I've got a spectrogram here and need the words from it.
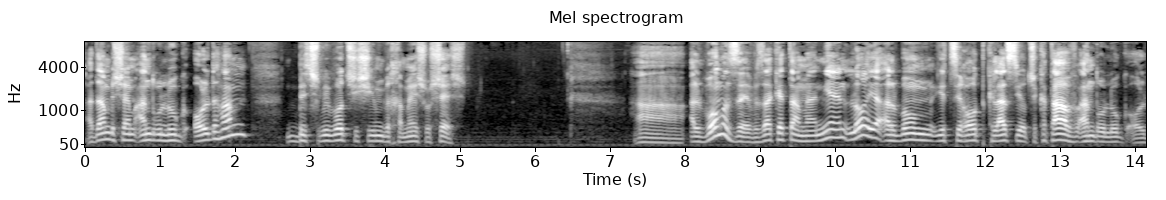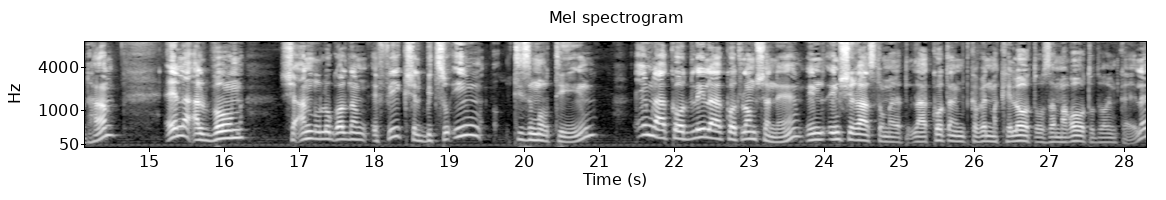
אדם בשם אנדרו לוג אולדהאם בסביבות 65 או 6. האלבום הזה, וזה הקטע המעניין, לא היה אלבום יצירות קלאסיות שכתב אנדרו לוג אולדהאם, אלא אלבום שאנדרו לוג אולדהאם הפיק של ביצועים תזמורתיים, עם להקות, בלי להקות, לא משנה, עם, עם שירה, זאת אומרת, להקות אני מתכוון מקהלות או זמרות או דברים כאלה,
